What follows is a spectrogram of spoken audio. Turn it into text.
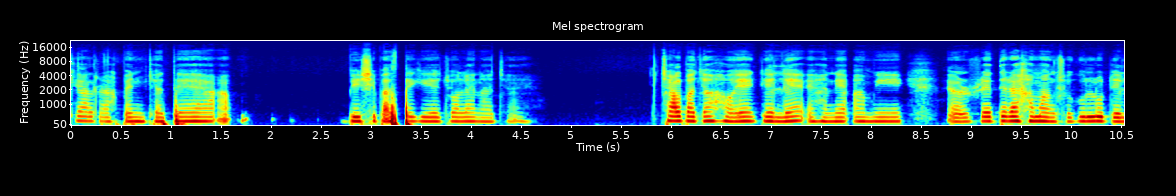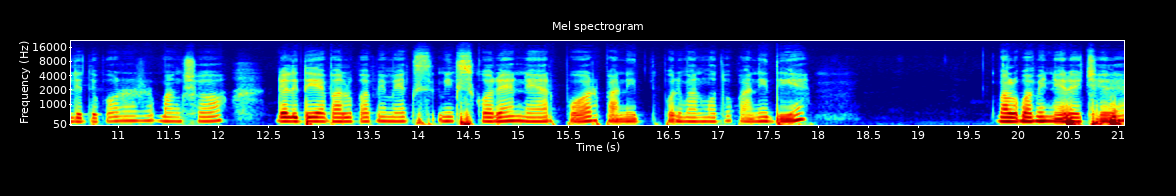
খেয়াল রাখবেন যাতে বেশি বাঁচতে গিয়ে জলে না যায়। চাল ভাজা হয়ে গেলে এখানে আমি রেঁধে রাখা মাংসগুলো ঢেলে দেব। মাংস ঢেলে দিয়ে ভালোভাবে মিক্স মিক্স করে নেয়ার পর পানি, পরিমাণ মতো পানি দিয়ে ভালোভাবে নেড়ে ছেড়ে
